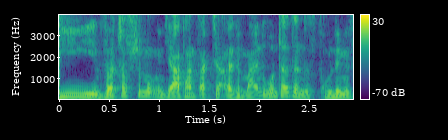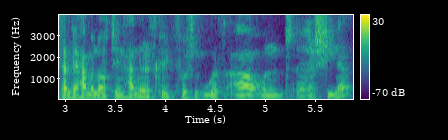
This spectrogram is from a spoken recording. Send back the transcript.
die Wirtschaftsstimmung in Japan sagt ja allgemein runter, denn das Problem ist ja, wir haben ja noch den Handelskrieg zwischen USA und äh, China.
